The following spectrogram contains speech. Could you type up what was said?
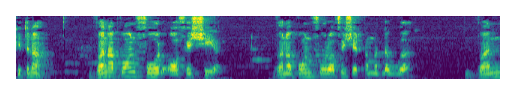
कितना? One upon four of a share one upon four of share का मतलब हुआ। One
